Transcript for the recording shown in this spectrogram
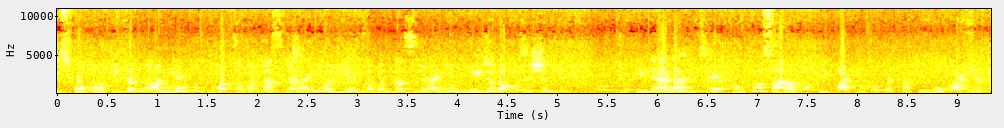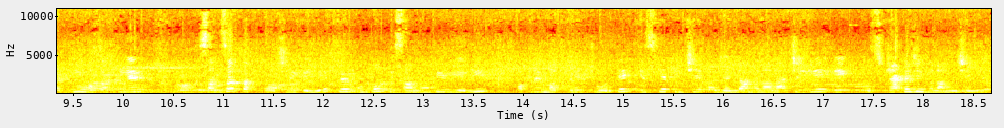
इसको हकीकत बनानी है तो बहुत ज़बरदस्त लड़ाई और ये ज़बरदस्त लड़ाई जो मेजर अपोजिशन है, जो इंडिया अलायंस है, उनको सारों अपनी पार्टियों को इकट्ठा चाहिए वो पार्टियाँ इकट्ठी हो सकती हैं संसद तक पहुँचने के लिए, फिर उनको किसानों के लिए भी अपने मतभेद छोड़ के इसके पीछे एक एजेंडा बनाना चाहिए, एक स्ट्रैटेजी बनानी चाहिए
